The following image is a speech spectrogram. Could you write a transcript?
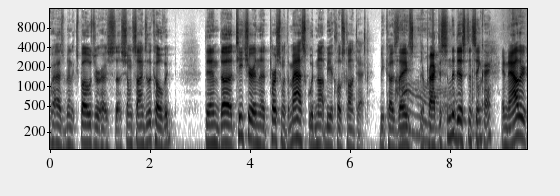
has been exposed or has uh, shown signs of the COVID, then the teacher and the person with the mask would not be a close contact because they they're practicing the oh, distancing. Okay. And now they're,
